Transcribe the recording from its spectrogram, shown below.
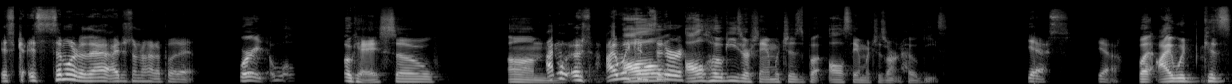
It's it's similar to that. I just don't know how to put it. Or well, okay, so um, I would I would all, consider all hoagies are sandwiches, but all sandwiches aren't hoagies. yes, yeah, But I would because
